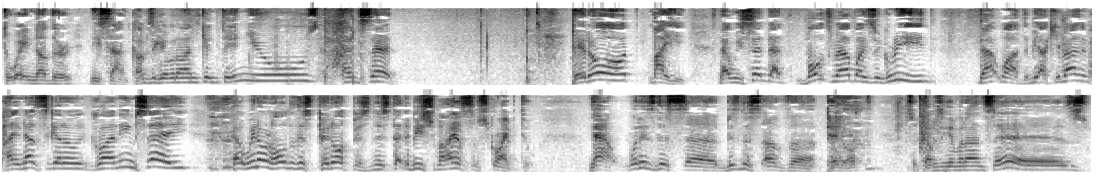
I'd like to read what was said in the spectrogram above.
to another Nisan. Comes the Gemara and continues and said, Perot Mai. Now we said that both rabbis agreed that what? The Bi'akivan and Kohanim say that we don't hold to this perot business that the Bishmael subscribed to. Now, what is this uh, business of uh, perot? So comes the Gemara and says,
